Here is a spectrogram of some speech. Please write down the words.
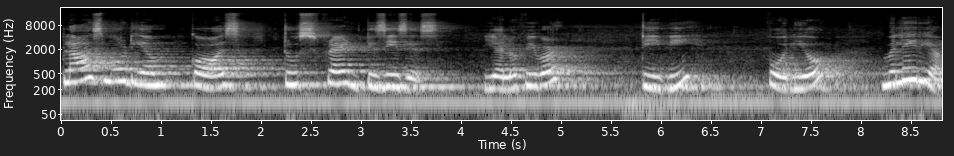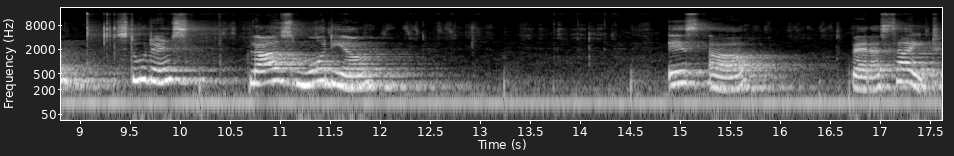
Plasmodium cause to spread diseases. Yellow fever, TB, polio, malaria. Students plasmodium is a parasite.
